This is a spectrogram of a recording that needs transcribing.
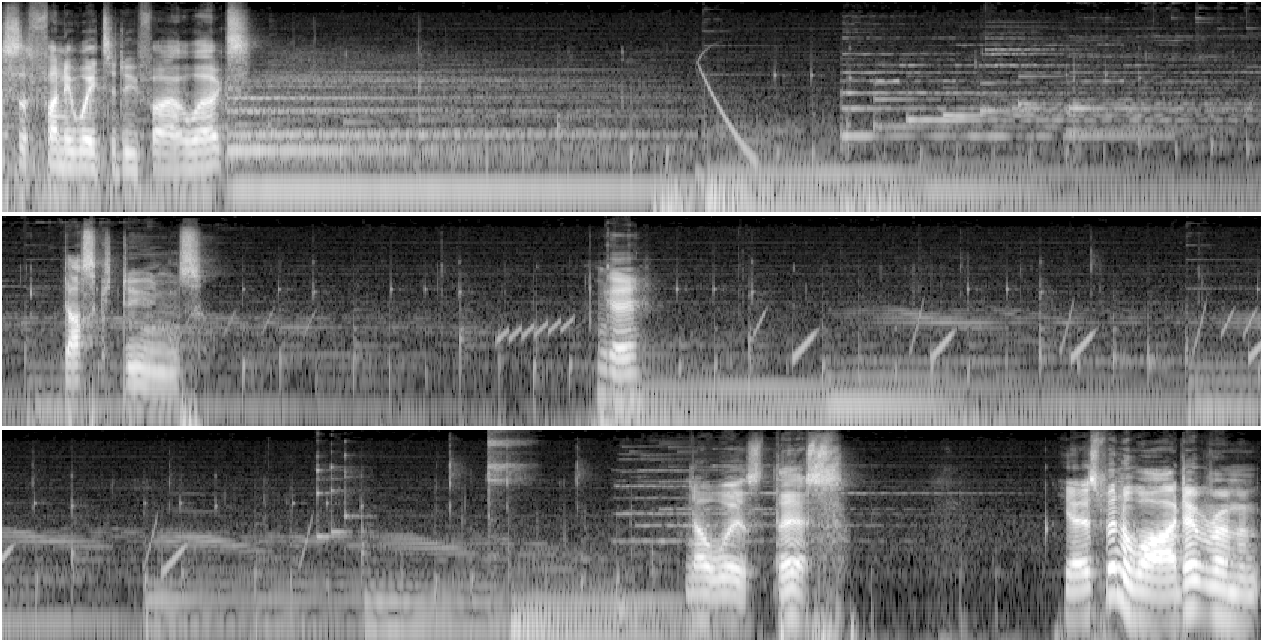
That's a funny way to do fireworks. Dusk Dunes. Okay. No, what is this? Yeah, it's been a while. I don't remember.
